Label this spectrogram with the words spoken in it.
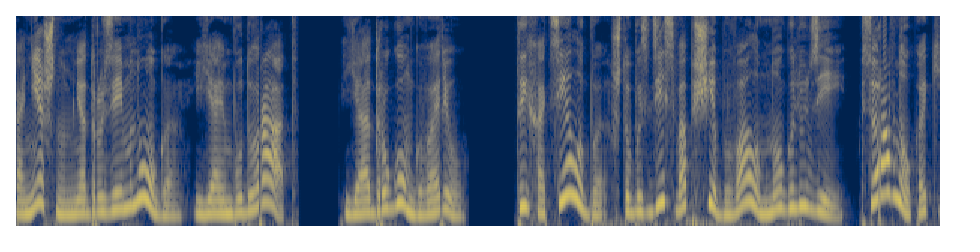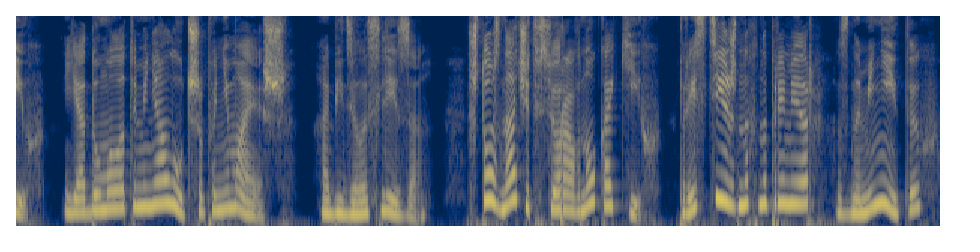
Конечно, у меня друзей много, и я им буду рад. Я о другом говорю. Ты хотела бы, чтобы здесь вообще бывало много людей? Все равно каких. Я думала, ты меня лучше понимаешь, обиделась Лиза. Что значит все равно каких? Престижных, например, знаменитых,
